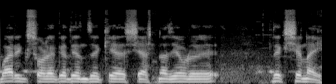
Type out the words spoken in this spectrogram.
बारीक सोहळ्याका त्यांचं के शासनाचं एवढं लक्ष नाही.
